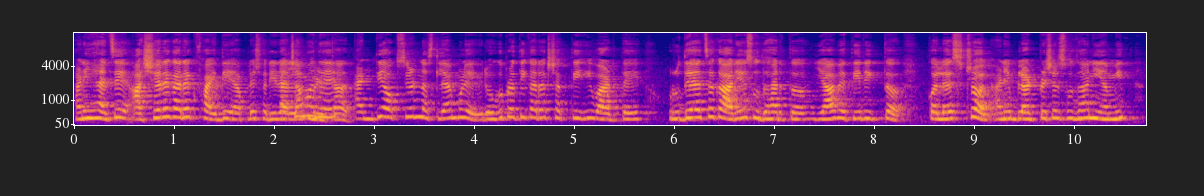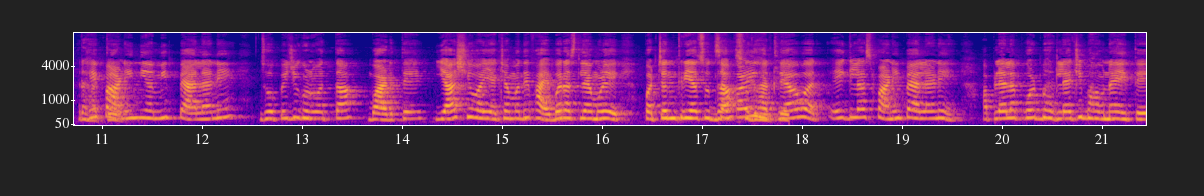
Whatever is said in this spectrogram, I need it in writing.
आणि ह्याचे आश्चर्यकारक फायदे आपल्या शरीराला मिळतात. अँटीऑक्सिडंट नसल्यामुळे रोगप्रतिकारक शक्ती ही वाढते हृदयाचं कार्य सुधारतं. या व्यतिरिक्त कोलेस्ट्रॉल आणि ब्लड प्रेशर सुद्धा नियमित हे पाणी नियमित प्यायल्याने झोपेची गुणवत्ता वाढते. याशिवाय याच्यामध्ये फायबर असल्यामुळे पचनक्रिया सुद्धा सुधारल्यावर एक ग्लास पाणी प्यायल्याने आपल्याला पोट भरल्याची भावना येते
